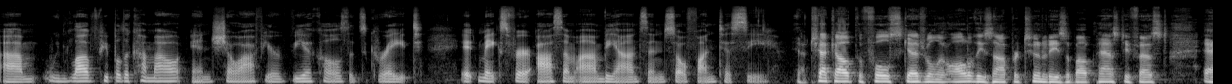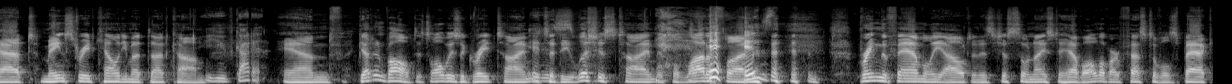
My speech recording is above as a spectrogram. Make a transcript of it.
um, we love people to come out and show off your vehicles. It's great. It makes for awesome ambiance and so fun to see. Yeah, check out the full schedule and all of these opportunities about Pasty Fest at mainstreetcalumet.com You've got it. and get involved. It's always a great time. It it's is. a delicious time. It's a lot of fun. Bring the family out, and it's just so nice to have all of our festivals back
